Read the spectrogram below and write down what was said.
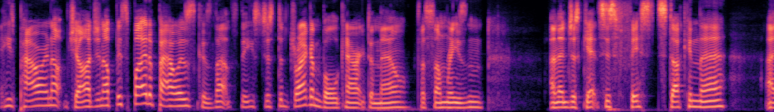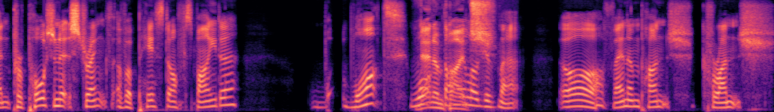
He's powering up, charging up his spider powers because that's he's just a Dragon Ball character now for some reason, and then just gets his fist stuck in there, and proportionate strength of a pissed off spider. Wh- what? What Venom dialogue punch. is that? Oh, venom punch, crunch.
